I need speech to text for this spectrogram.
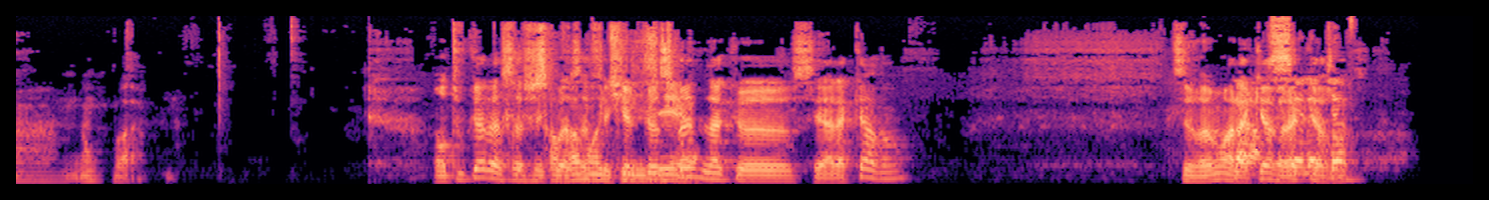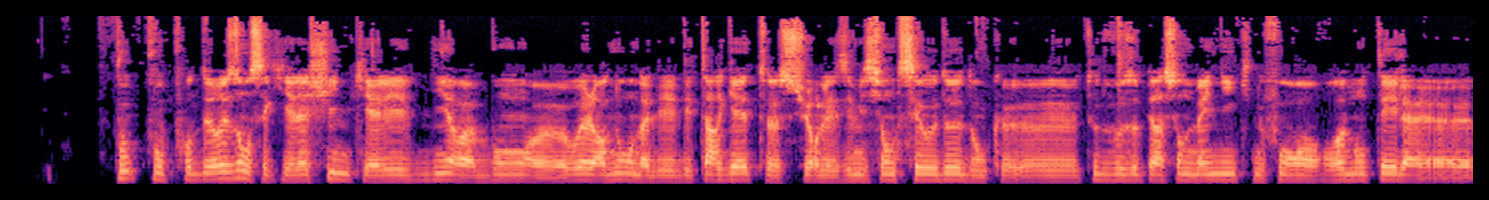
Euh, donc voilà. En tout cas, là, ça fait quoi? Ça fait quelques semaines là que c'est à la cave. Hein. C'est vraiment à la cave, à la, à la cave. cave. Hein. Pour, pour, pour, deux raisons, c'est qu'il y a la Chine qui allait dire bon, euh, ouais, alors nous on a des, des, targets sur les émissions de CO2, donc euh, toutes vos opérations de mining qui nous font remonter, la,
